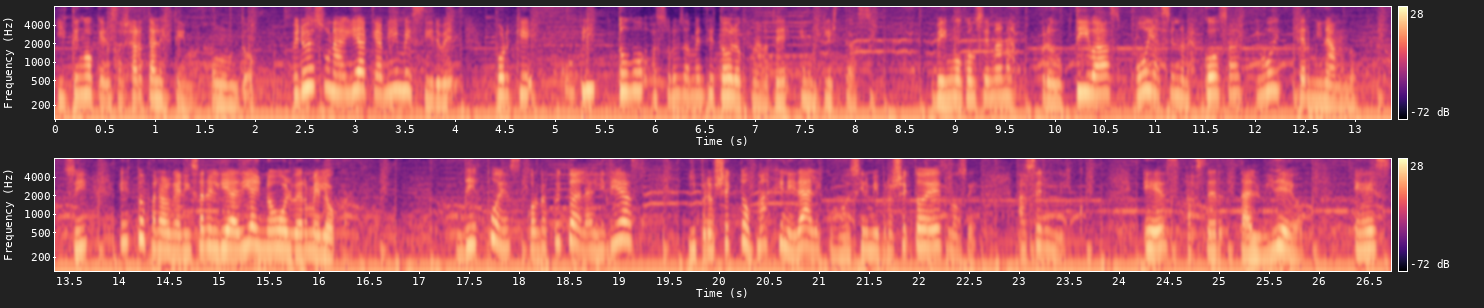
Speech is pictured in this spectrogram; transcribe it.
y tengo que ensayar tales temas, punto. Pero es una guía que a mí me sirve porque cumplí todo, absolutamente todo lo que me anoté en mis listas. Vengo con semanas productivas, voy haciendo las cosas y voy terminando. ¿sí? Esto para organizar el día a día y no volverme loca. Después, con respecto a las ideas y proyectos más generales, como decir mi proyecto es, no sé, hacer un disco, es hacer tal video, es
